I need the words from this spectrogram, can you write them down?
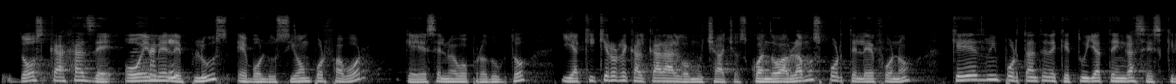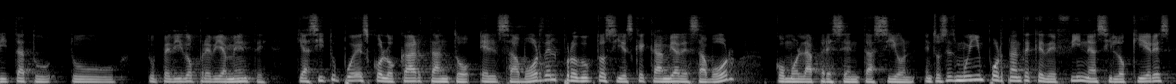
dos cajas de OML. Plus Evolución, por favor, que es el nuevo producto. Y aquí quiero recalcar algo, muchachos. Cuando hablamos por teléfono, ¿qué es lo importante de que tú ya tengas escrita tu, tu, tu pedido previamente? Que así tú puedes colocar tanto el sabor del producto si es que cambia de sabor, como la presentación. Entonces es muy importante que definas si lo quieres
